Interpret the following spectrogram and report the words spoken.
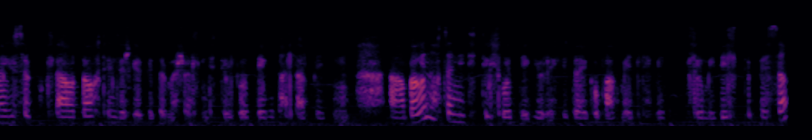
Магистр бакалавр, докторийн зэрэгээр бид нар маш олон тэтгэлгүүдийг талаар мэднэ. А богино хугацааны тэтгэлгүүдийг ерөнхийдөө айгүй баг мэдлэг мэдлэг мэдээлэлтэй байсан.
